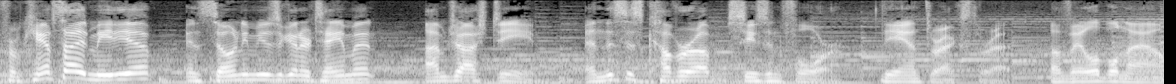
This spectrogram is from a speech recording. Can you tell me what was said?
From Campside Media and Sony Music Entertainment, I'm Josh Dean, and this is Cover Up Season 4 The Anthrax Threat. Available now.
